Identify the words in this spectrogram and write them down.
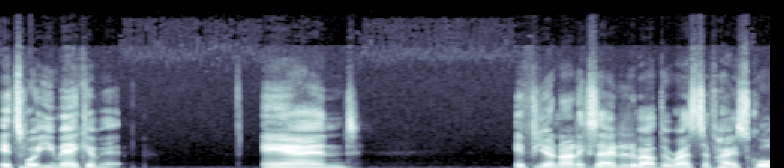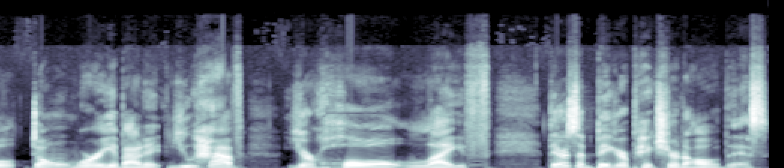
it's what you make of it. And if you're not excited about the rest of high school, don't worry about it. You have your whole life. There's a bigger picture to all of this.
